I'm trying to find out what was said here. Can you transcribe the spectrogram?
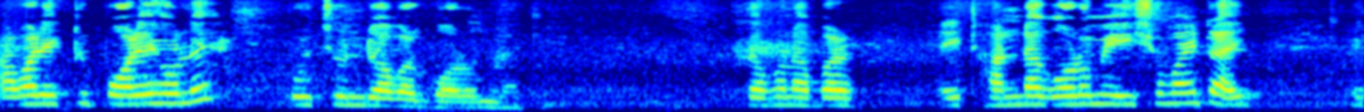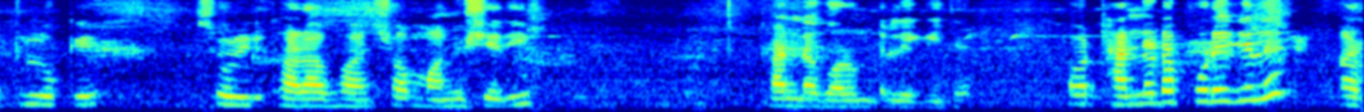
আবার একটু পরে হলে প্রচণ্ড আবার গরম লাগে। তখন আবার এই ঠান্ডা গরমে এই সময়টাই একটু লোকে শরীর খারাপ হয়, সব মানুষেরই ঠান্ডা গরমটা লেগে যায়। আবার ঠান্ডাটা পড়ে গেলে আর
